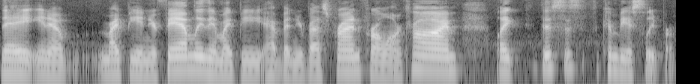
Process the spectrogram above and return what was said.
They, you know, might be in your family, they might be have been your best friend for a long time. Like, this is can be a sleeper.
